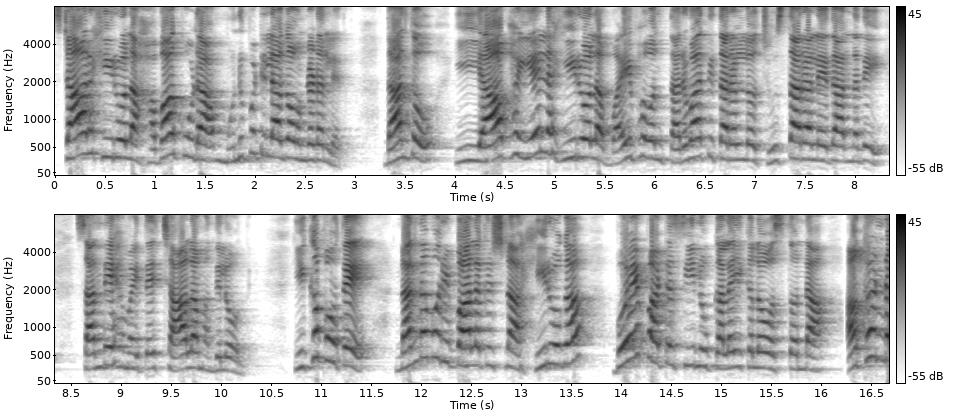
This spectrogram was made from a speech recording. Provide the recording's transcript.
స్టార్ హీరోల హవా కూడా మునుపటిలాగా ఉండడం లేదు. దాంతో ఈ యాభై ఏళ్ళ హీరోల వైభవం తరువాతి తరంలో చూస్తారా లేదా అన్నది సందేహమైతే చాలా మందిలో ఉంది. ఇకపోతే నందమూరి బాలకృష్ణ హీరోగా బోయపాట సీను కలయికలో వస్తున్న అఖండ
